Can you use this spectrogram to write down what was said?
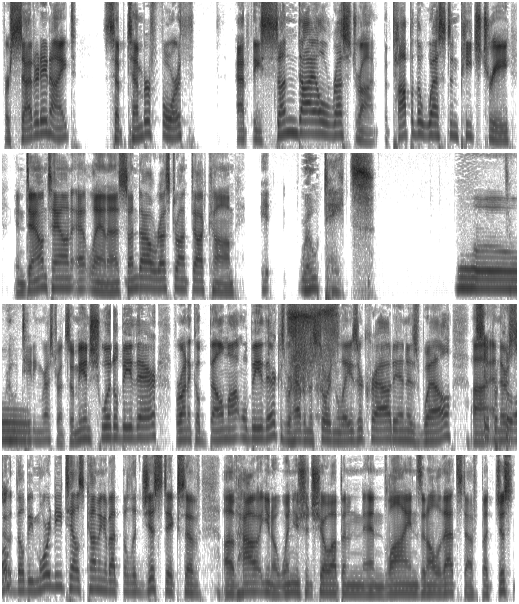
for Saturday night, September 4th, at the Sundial Restaurant, the top of the Westin Peachtree in downtown Atlanta, sundialrestaurant.com. It rotates. Whoa. It's a rotating restaurant. So me and Schwood will be there. Veronica Belmont will be there because we're having the Sword and Laser crowd in as well. Uh, Super and there's cool. there'll be more details coming about the logistics of of how you know when you should show up and and lines and all of that stuff. But just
